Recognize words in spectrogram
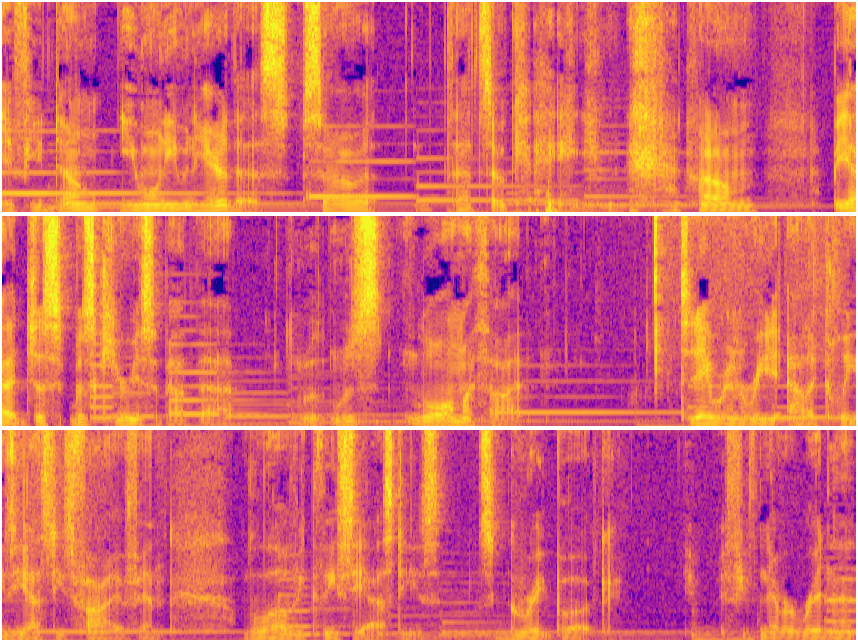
if you don't, you won't even hear this. So that's okay. um, but yeah, just was curious about that. It was a little on my thought. Today we're going to read out Ecclesiastes 5 and love Ecclesiastes. It's a great book. If you've never read it,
